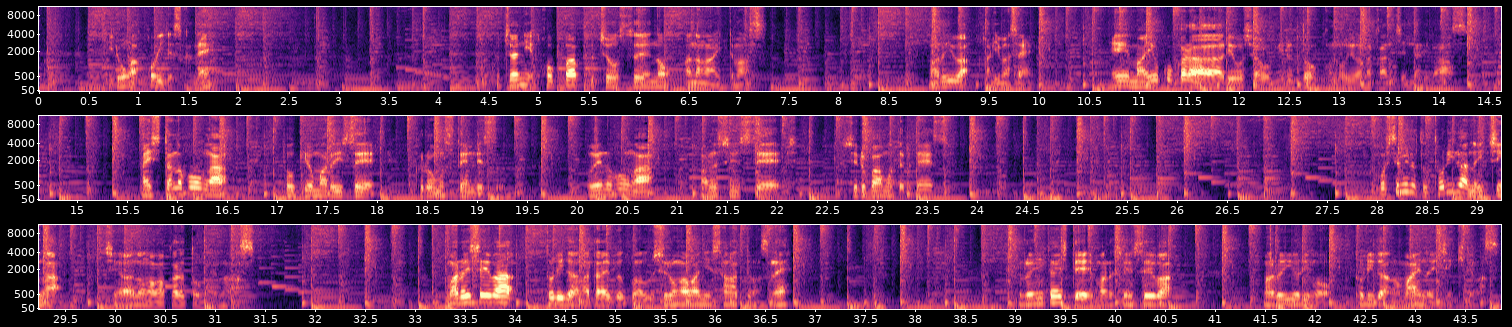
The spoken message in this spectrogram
色が濃いですかね。こちらにホップアップ調整の穴が開いてます。丸いはありません、えー真横から両者を見るとこのような感じになります。はい下の方が東京丸い製クロームステンレス。上の方がマルシン製シルバーモデルです。こうしてみるとトリガーの位置が違うのがわかると思います。丸い製はトリガーがだいぶこの後ろ側に下がってますね。れに対してマルシン製は丸いよりもトリガーが前の位置に来てます。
